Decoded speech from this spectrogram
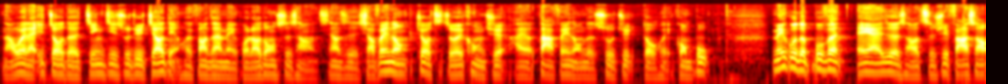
那未来一周的经济数据焦点会放在美国劳动市场，像是小非农就此职位空缺，还有大非农的数据都会公布。美股的部分，AI 热潮持续发烧，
